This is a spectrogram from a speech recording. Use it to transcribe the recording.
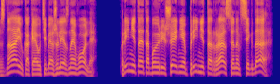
Знаю, какая у тебя железная воля. Принятое тобой решение принято раз и навсегда.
